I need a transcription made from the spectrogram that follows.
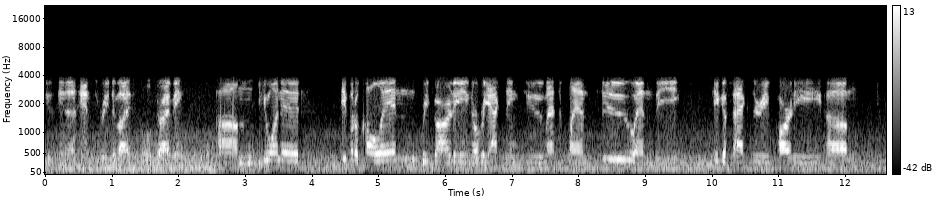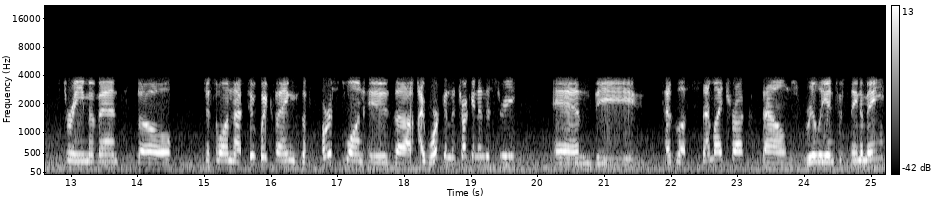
using a hands-free device while driving. Um, you wanted people to call in regarding or reacting to Master Plan 2 and the Gigafactory party um, stream event. So, just one, uh, two quick things. The first one is uh, I work in the trucking industry, and the Tesla semi truck sounds really interesting to me.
